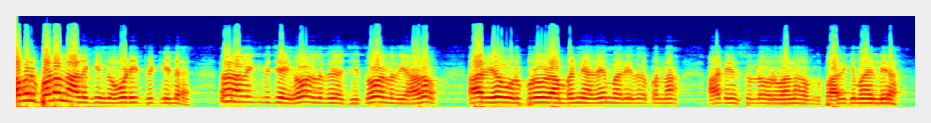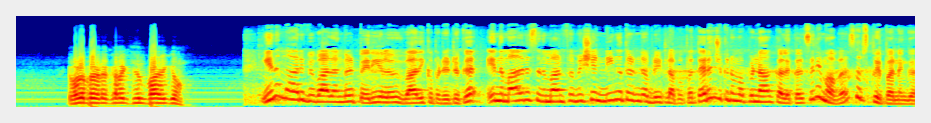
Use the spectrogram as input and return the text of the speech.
அவர் படம் நாளைக்கு இங்கே ஓடிட்டு இருக்கீல நாளைக்கு விஜயோ அல்லது அஜித்தோ அல்லது யாரோ யாரையோ ஒரு ப்ரோக்ராம் பண்ணி அதே மாதிரி இதில் பண்ணால் ஆடியன்ஸ் உள்ள வருவானா? அவருக்கு பாதிக்குமா இல்லையா? எவ்வளோ பேரோட கலெக்ஷன் பாதிக்கும்? இந்த மாதிரி விவாதங்கள் பெரிய அளவு விவாதிக்கப்பட்டு இருக்கு. இந்த மாதிரி சினிமா இன்ஃபர்மேஷன் நீங்க தெரிஞ்ச அப்டேட்ல அப்பப்ப தெரிஞ்சுக்கணும் அப்படின்னா கலக்கல் சினிமாவை சப்ஸ்கிரைப் பண்ணுங்க.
